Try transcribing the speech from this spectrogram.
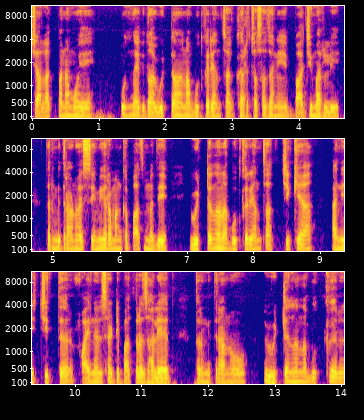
चालकपणामुळे पुन्हा एकदा विठ्ठल नाना बुतकर यांचा घरच्या साजाने बाजी मारली. तर मित्रांनो या सेमी क्रमांक पाच मध्ये विठ्ठल नाना बुतकर यांचा चिक्या आणि चित्तर फायनलसाठी पात्र झाले आहेत. तर मित्रांनो विठ्ठल नाना बुतकर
